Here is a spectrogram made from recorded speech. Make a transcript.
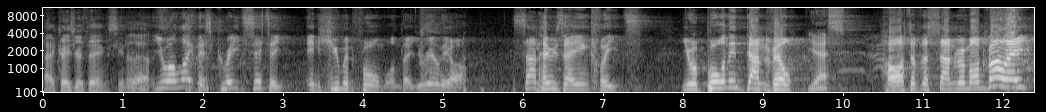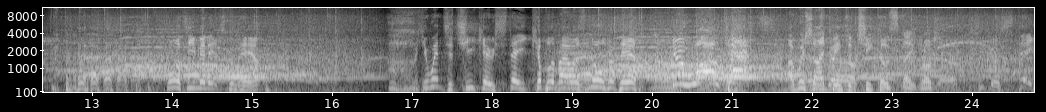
Uh, crazier things, you know. Yeah. You are like this great city in human form one day. You really are. San Jose in cleats. You were born in Danville, Yes. heart of the San Ramon Valley. 40 minutes from here. Oh, you went to Chico State, couple of hours north of here. Go Wildcats! I wish I'd been to Chico State, Rog. Chico State.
